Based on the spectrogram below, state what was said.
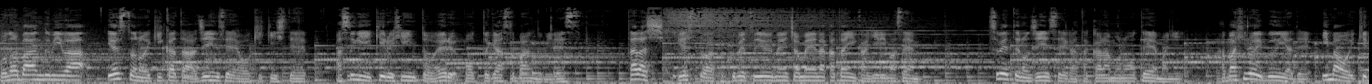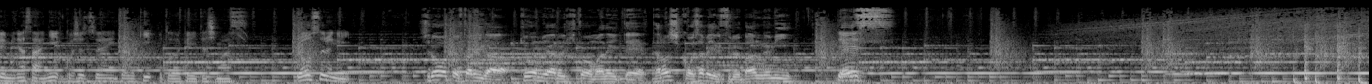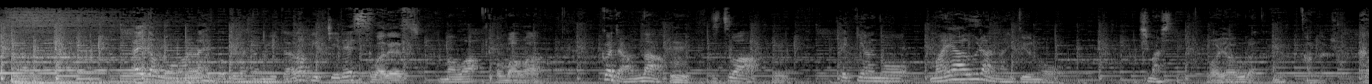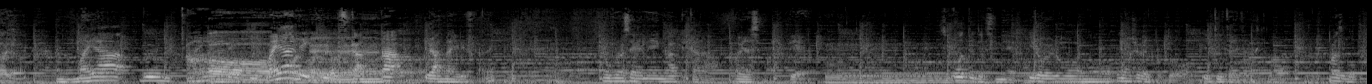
この番組はゲストの生き方人生をお聞きして明日に生きるヒントを得るポッドキャスト番組です。ただしゲストは特別有名著名な方に限りません。全ての人生が宝物をテーマに幅広い分野で今を生きる皆さんにご出演いただきお届けいたします。要するに素人二人が興味ある人を招いて楽しくおしゃべりする番組ですです。こんばんは。こんばんは。くわちゃんあんな、うん。実はうん。最近あのマヤ占いというのをしまして。マヤ占い？なんでしょマヤ。あのマヤ文あーマヤ歴マヤ歴を使った占いですかね。僕の生年月日から割り出してもらって。そこでですねいろいろあの面白いことを言っていただいたんですけどまず僕あ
